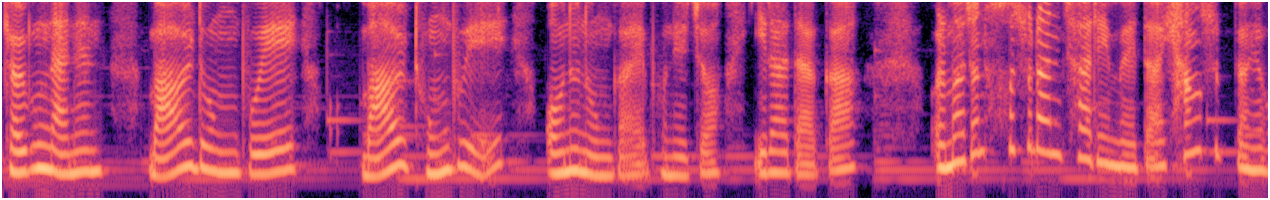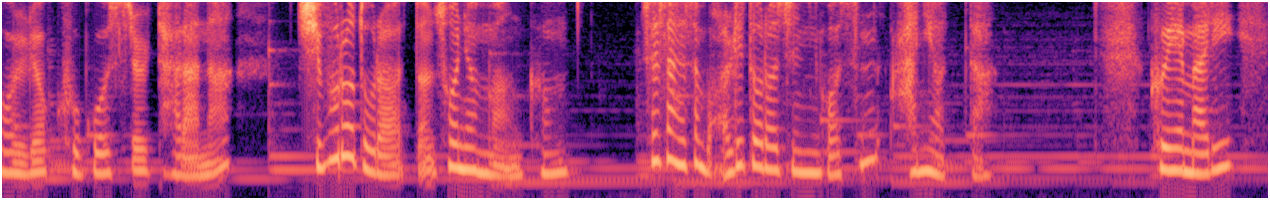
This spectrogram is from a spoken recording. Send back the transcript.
결국 나는 마을 동부에 마을 동부의 어느 농가에 보내져 일하다가 얼마 전 허술한 차림에다 향수병에 걸려 그곳을 달아나 집으로 돌아왔던 소년만큼 세상에서 멀리 떨어진 것은 아니었다. 그의 말이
